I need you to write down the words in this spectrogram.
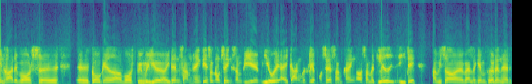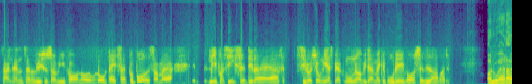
indrette vores øh, gågader og vores bymiljøer i den sammenhæng. Det er sådan nogle ting, som vi, vi jo er i gang med flere processer omkring, og som et led i det har vi så øh, valgt at gennemføre den her detailhandelsanalyse, så vi får nogle, nogle data på bordet, som er lige præcis øh, det, der er situationen i Esbjerg Kommune, og vi dermed kan bruge det i vores øh, videre arbejde. Og nu er der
